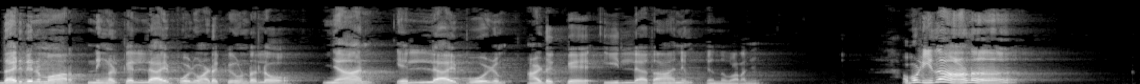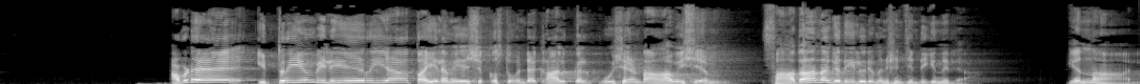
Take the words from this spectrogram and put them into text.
ദരിദ്രന്മാർ നിങ്ങൾക്ക് എല്ലായ്പ്പോഴും അടുക്കയുണ്ടല്ലോ. ഞാൻ എല്ലായ്പ്പോഴും അടുക്കെ ഇല്ല താനും എന്ന് പറഞ്ഞു. അപ്പോൾ ഇതാണ് അവിടെ ഇത്രയും വിലയേറിയ തൈലം യേശുക്രിസ്തുവിന്റെ കാൽക്കൽ പൂശേണ്ട ആവശ്യം സാധാരണഗതിയിൽ ഒരു മനുഷ്യൻ ചിന്തിക്കുന്നില്ല. എന്നാൽ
